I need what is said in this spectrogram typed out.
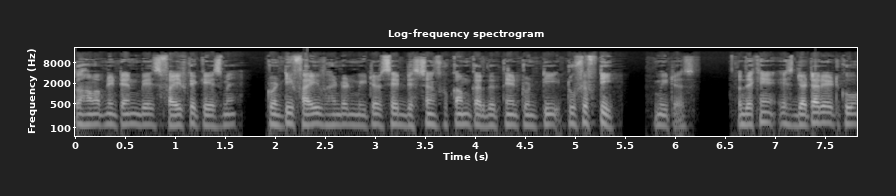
تو ہم اپنی ٹین بیس فائیو کے کیس میں ٹوئنٹی فائیو ہنڈریڈ میٹر سے ڈسٹینس کو کم کر دیتے ہیں ٹوئنٹی ٹو ففٹی میٹرس تو دیکھیں، اس ڈیٹا ریٹ کو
